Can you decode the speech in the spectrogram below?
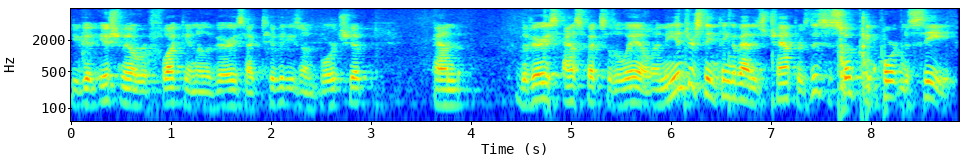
you get Ishmael reflecting on the various activities on board ship and the various aspects of the whale. And the interesting thing about his chapters, this is so important to see,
